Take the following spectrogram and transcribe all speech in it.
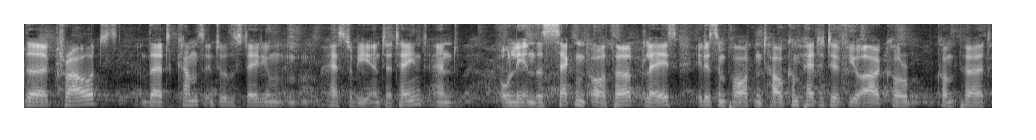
the crowd that comes into the stadium has to be entertained and only in the second or third place it is important how competitive you are co compared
